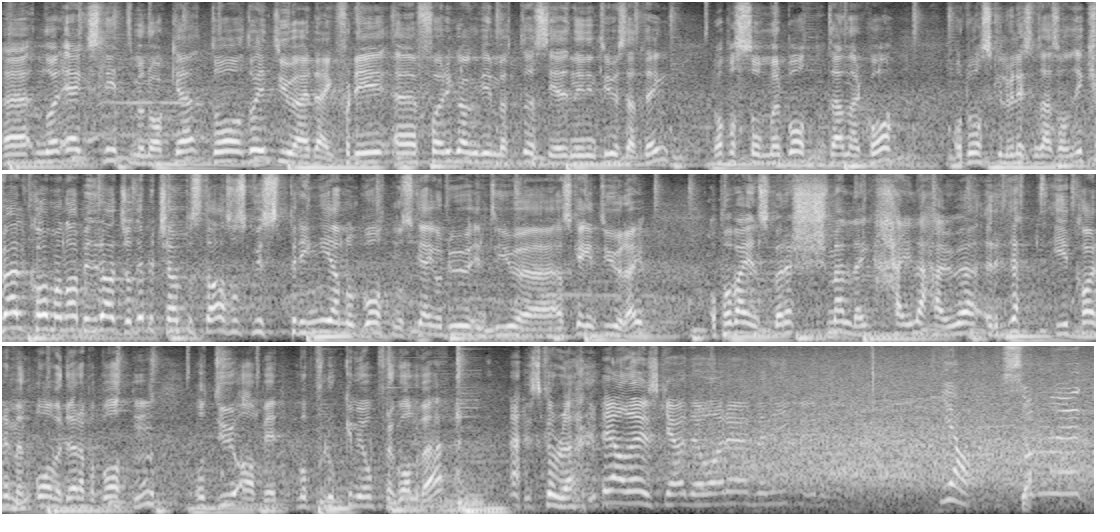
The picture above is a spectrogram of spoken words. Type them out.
Eh, når jeg sliter med noe, da intervjuer jeg deg. Fordi eh, Forrige gang vi møttes i en intervjusetting, det var på sommerbåten til NRK. Og da skulle vi liksom si sånn I kveld kommer han Abid Raja, det blir kjempestas. Så skulle vi springe gjennom båten, og så skal jeg og du intervjue, skal jeg intervjue deg. Og på veien så bare smeller jeg hele hodet rett i karmen over døra på båten. Og du, Abid, må plukke meg opp fra gulvet. Husker du det? Ja, det husker jeg. Det var eh, men det gikk veldig bra. Ja, som eh,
